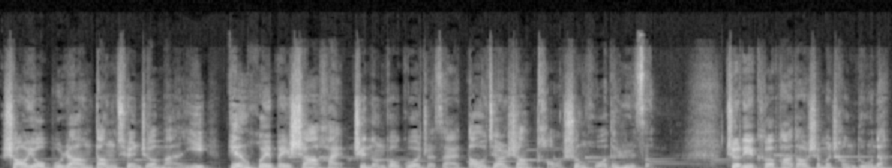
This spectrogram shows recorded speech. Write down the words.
稍有不让当权者满意，便会被杀害，只能够过着在刀尖上讨生活的日子。这里可怕到什么程度呢？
